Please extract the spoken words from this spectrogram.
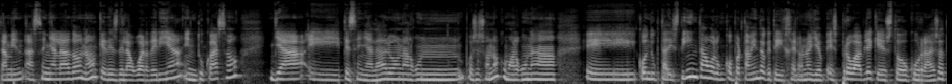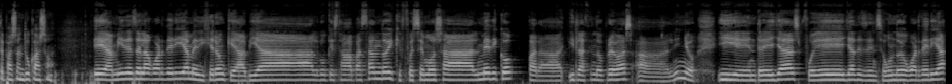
también has señalado, ¿no? Que desde la guardería, en tu caso, ya eh, te señalaron algún, pues eso, ¿no? Como alguna eh, conducta distinta o algún comportamiento que te dijeron, oye, es probable que esto ocurra. ¿Eso te pasó en tu caso? Eh, a mí desde la guardería me dijeron que había algo que estaba pasando y que fuésemos al médico para ir haciendo pruebas al niño. Y entre ellas fue ya desde en segundo de guardería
